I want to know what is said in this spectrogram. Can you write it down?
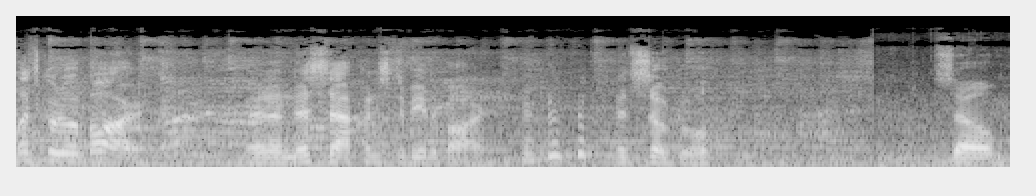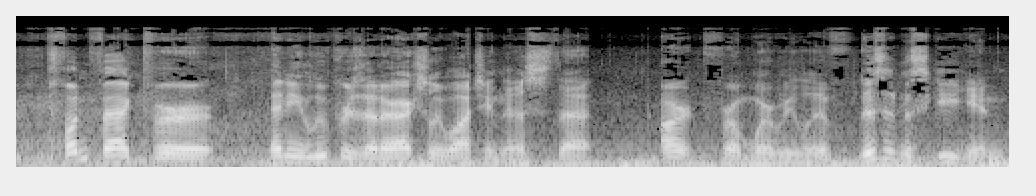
let's go to a bar. And then this happens to be the bar. it's so cool. So, fun fact for any loopers that are actually watching this that aren't from where we live. This is Muskegon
